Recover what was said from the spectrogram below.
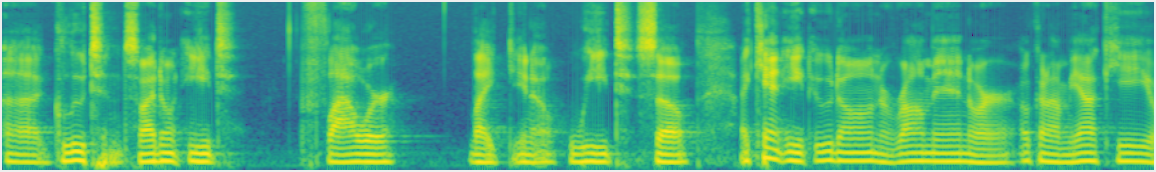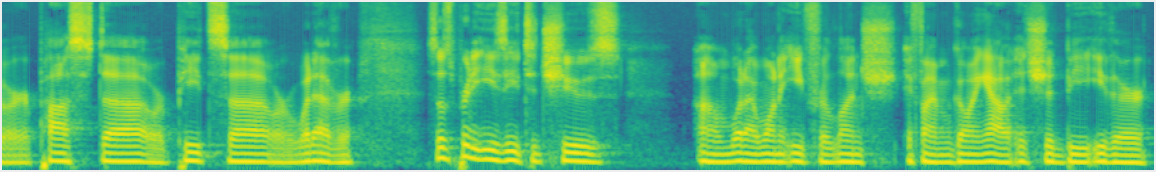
uh, gluten. So I don't eat flour like, you know, wheat. So I can't eat udon or ramen or okonomiyaki or pasta or pizza or whatever. So it's pretty easy to choose um, what I want to eat for lunch if I'm going out. It should be either,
